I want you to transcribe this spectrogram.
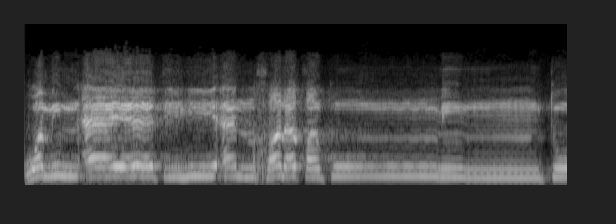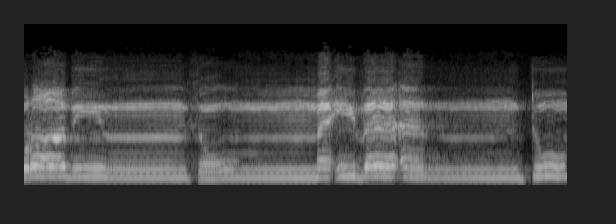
ومن آياته أن خلقكم من تراب ثم إذا أنتم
